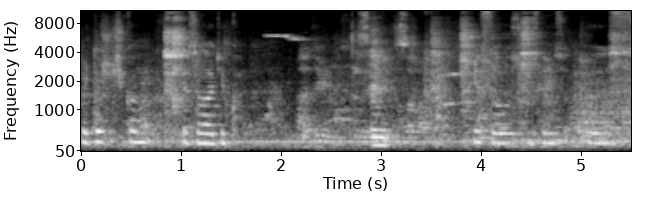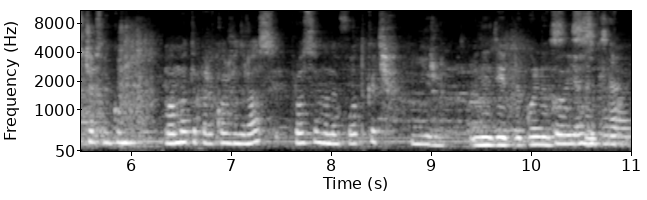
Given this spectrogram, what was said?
картошечка і салатик. Соус. Соус з- з чесником. Мама тепер кожен раз просить мене фоткати їжу, Мені тобі прикольно коли я забуваю.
